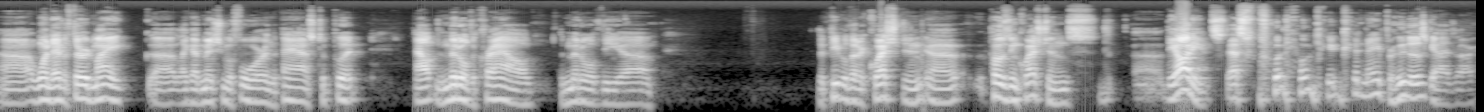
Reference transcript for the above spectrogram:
Uh, I wanted to have a third mic, uh, like I've mentioned before in the past, to put out in the middle of the crowd, the middle of the uh, the people that are questioning, uh, posing questions, uh, the audience. That's what that would be a good name for who those guys are.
